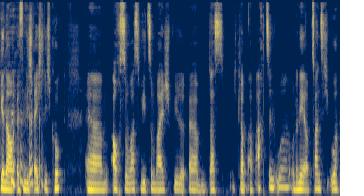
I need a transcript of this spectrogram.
genau, öffentlich-rechtlich guckt. Ähm, auch sowas wie zum Beispiel, ähm, dass, ich glaube, ab 18 Uhr oder nee, ab 20 Uhr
